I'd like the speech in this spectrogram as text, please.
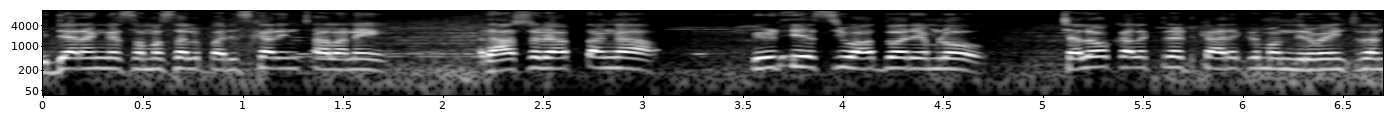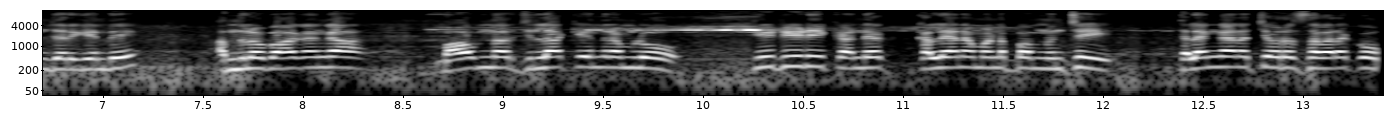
విద్యారంగ సమస్యలు పరిష్కరించాలని రాష్ట్ర వ్యాప్తంగా పీడిఎస్యు ఆధ్వర్యంలో చలో కలెక్టరేట్ కార్యక్రమం నిర్వహించడం జరిగింది. అందులో భాగంగా మహబూబ్నగర్ జిల్లా కేంద్రంలో టీటీడీ కళ్యాణ మండపం నుంచి తెలంగాణ చివరస వరకు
